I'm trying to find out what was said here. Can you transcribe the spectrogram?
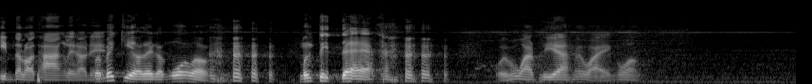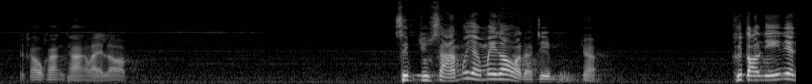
กินตลอดทางเลยคราวนี้มันไม่เกี่ยวอะไรกับง่วงหรอก มึงติดแดก โอ้ยเมื่อวานเพลียไม่ไหวง่วง จะเข้าข้างทางหลายรอบ10.3 ก็ยังไม่รอดอะจิม ครับ คือตอนนี้เนี่ย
